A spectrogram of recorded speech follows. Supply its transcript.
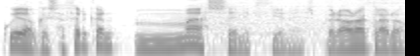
Cuidado, que se acercan más elecciones. Pero ahora, claro.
